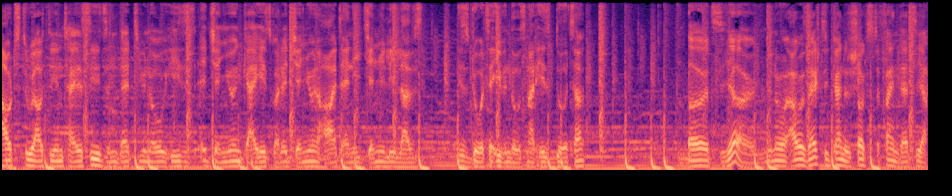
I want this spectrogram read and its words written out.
out throughout the entire season that you know he's a genuine guy. He's got a genuine heart, and he genuinely loves his daughter, even though it's not his daughter. But yeah, you know, I was actually kind of shocked to find that, yeah,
